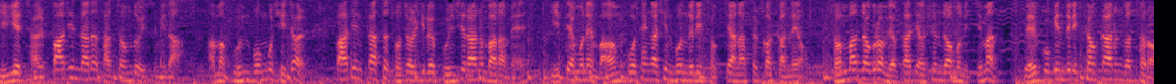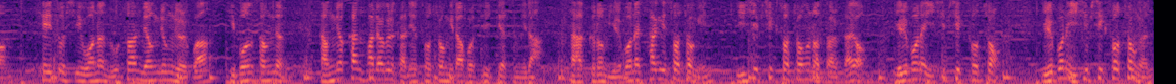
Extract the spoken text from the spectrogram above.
이게 잘 빠진다는 단점도 있습니다. 아마 군 복무 시절 빠진 가스 조절기를 분실하는 바람에 이 때문에 마음고생하신 분들이 적지 않았을 것 같네요. 전반적으로 몇 가지 아쉬운 점은 있지만 외국인들이 평가하는 것처럼 K2C1은 우수한 명중률과 기본 성능, 강력한 화력을 가진 소총이라 볼 수 있겠습니다. 자, 그럼 일본의 차기 소총인 20식 소총은 어떨까요? 일본의 20식 소총. 일본의 20식 소총은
